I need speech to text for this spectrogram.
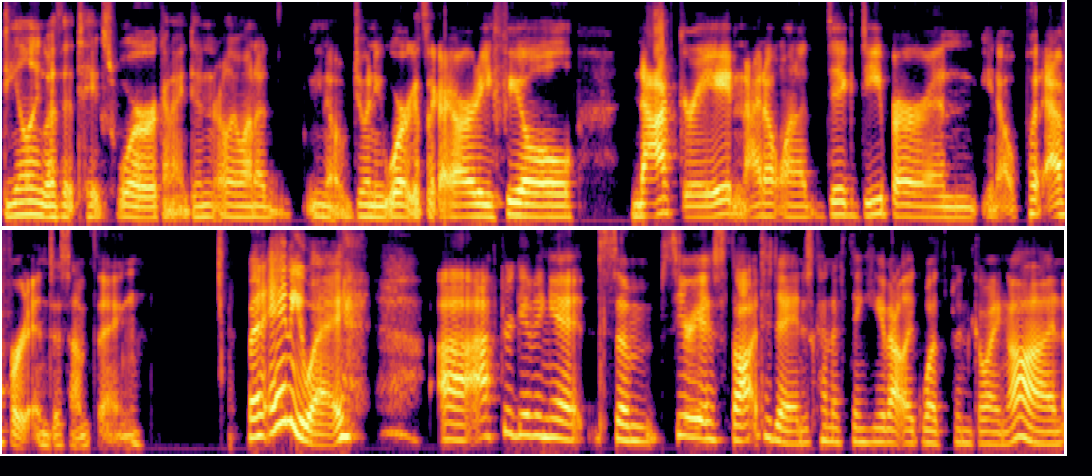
dealing with it takes work and I didn't really want to, you know, do any work. It's like I already feel not great and I don't want to dig deeper and, you know, put effort into something. But anyway, uh, after giving it some serious thought today and just kind of thinking about like what's been going on,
